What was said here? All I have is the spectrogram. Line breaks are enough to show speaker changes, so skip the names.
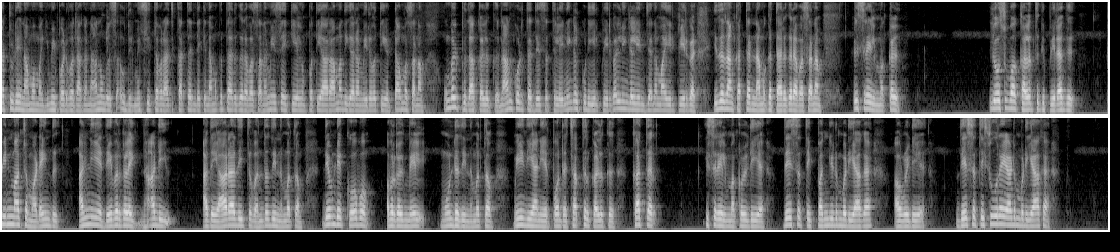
கத்துடைய நாம மகிமைப்படுவதாக நான் உங்கள் சகோதரி மெஸ்ஸித்தவராஜ் கத்த இன்றைக்கு நமக்கு தருகிற வசனம் இசைக்கியல் முப்பத்தி ஆறாம் அதிகாரம் இருபத்தி எட்டாம் வசனம். உங்கள் பிதாக்களுக்கு நான் கொடுத்த தேசத்திலே நீங்கள் குடியிருப்பீர்கள் நீங்கள் என் ஜனமாயிருப்பீர்கள் இதுதான் கத்தர் நமக்கு தருகிற வசனம். இஸ்ரேல் மக்கள் யோசுவா காலத்துக்கு பிறகு பின்மாற்றம் அடைந்து அந்நிய தேவர்களை நாடி அதை ஆராதித்து வந்ததின் நிமித்தம். தேவனுடைய கோபம் அவர்கள் மேல் மூண்டதின் நிமித்தம் மீதியானியர் போன்ற சத்துருக்களுக்கு கத்தர் இஸ்ரேல் மக்களுடைய தேசத்தை பங்கிடும்படியாக அவர்களுடைய தேசத்தை சூறையாடும்படியாக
